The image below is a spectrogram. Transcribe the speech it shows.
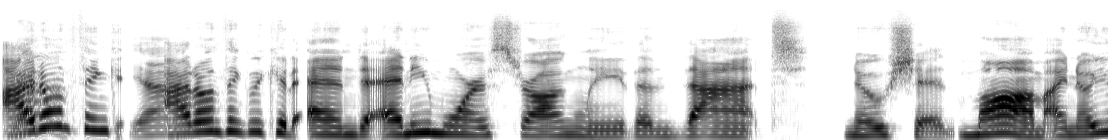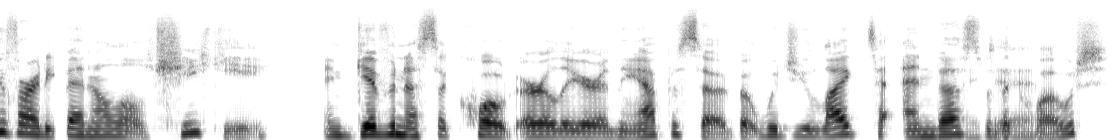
I don't think yeah. I don't think we could end any more strongly than that notion. Mom, I know you've already been a little cheeky and given us a quote earlier in the episode, but would you like to end us I with a quote?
